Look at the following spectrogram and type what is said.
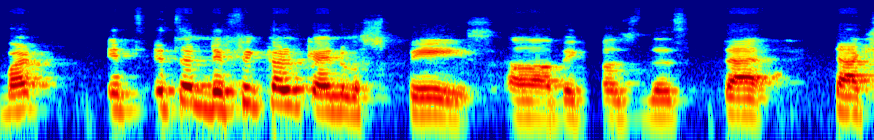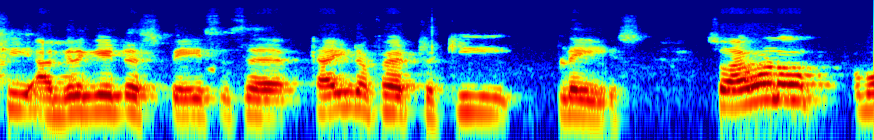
but it's it's a difficult kind of a space uh, because this ta- taxi aggregator space is a kind of a tricky place. So I want to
